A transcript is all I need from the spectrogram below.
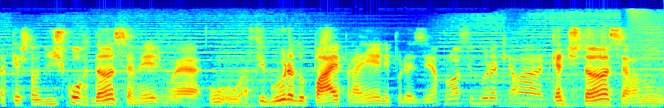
da questão de discordância mesmo. É, o, a figura do pai pra Anne, por exemplo, é uma figura que ela quer distância, ela não,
